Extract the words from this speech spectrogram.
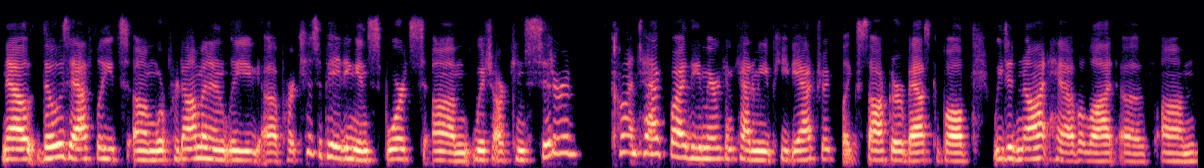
Now, those athletes um, were predominantly uh, participating in sports um, which are considered contact by the American Academy of Pediatrics, like soccer, basketball. We did not have a lot of um,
